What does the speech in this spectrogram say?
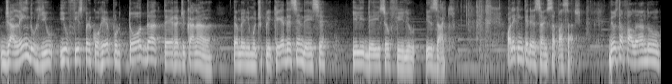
de além do rio, e o fiz percorrer por toda a terra de Canaã. Também lhe multipliquei a descendência e lhe dei o seu filho Isaque. Olha que interessante essa passagem. Deus está falando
